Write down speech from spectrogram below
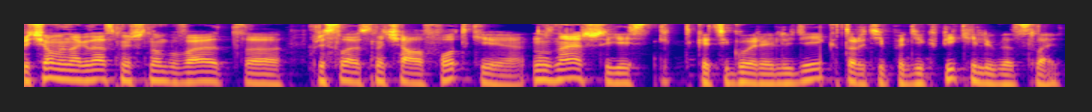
Причем иногда смешно бывает, э, присылают сначала фотки. Ну, знаешь, есть категория людей, которые типа дикпики любят слать.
